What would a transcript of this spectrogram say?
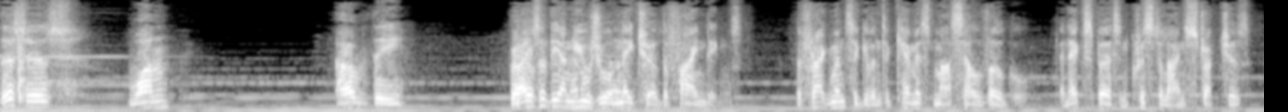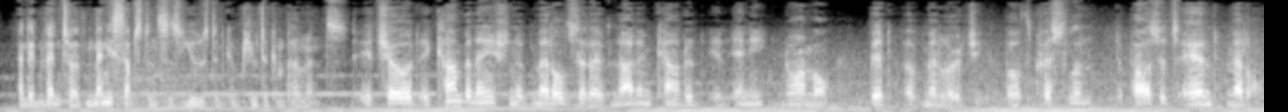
This is one of the Because of the unusual nature of the findings, the fragments are given to chemist Marcel Vogel, an expert in crystalline structures and inventor of many substances used in computer components. It showed a combination of metals that I've not encountered in any normal bit of metallurgy, both crystalline deposits and metal.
